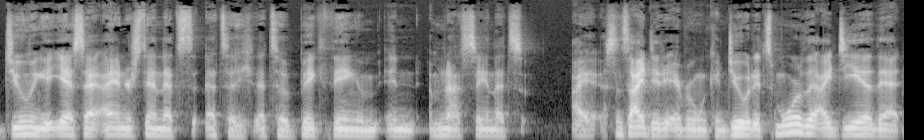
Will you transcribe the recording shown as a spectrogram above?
doing it. Yes, I, I understand that's that's a that's a big thing, and I'm not saying that's I since I did it, everyone can do it. It's more the idea that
